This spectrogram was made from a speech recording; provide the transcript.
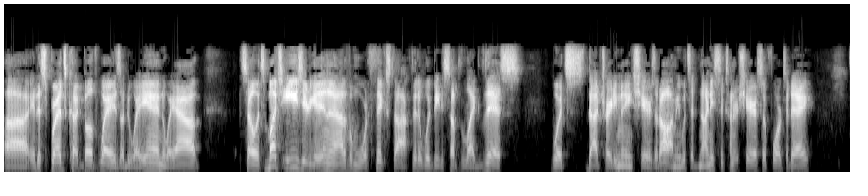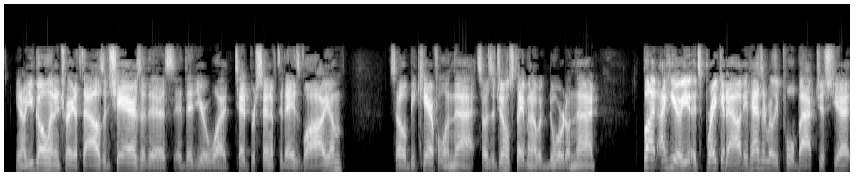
Uh, and the spreads cut both ways on the way in, the way out. So it's much easier to get in and out of a more thick stock than it would be to something like this, which not trading many shares at all. I mean, what's at 9,600 shares so far today? You know, you go in and trade a thousand shares of this, and then you're what, 10% of today's volume? So be careful on that. So as a general statement, I would ignore it on that. But I hear you. It's breaking out. It hasn't really pulled back just yet.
